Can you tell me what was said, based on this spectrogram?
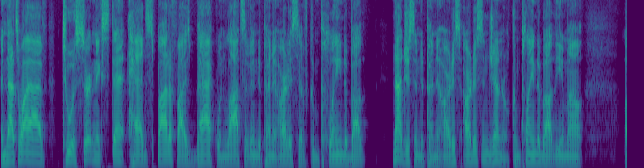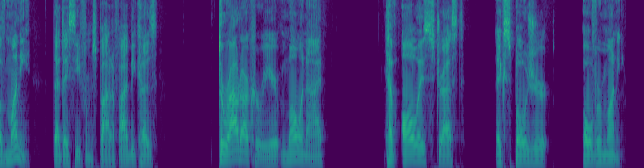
And that's why I've, to a certain extent, had Spotify's back when lots of independent artists have complained about, not just independent artists, artists in general, complained about the amount of money that they see from Spotify because throughout our career, Mo and I have always stressed exposure over money.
